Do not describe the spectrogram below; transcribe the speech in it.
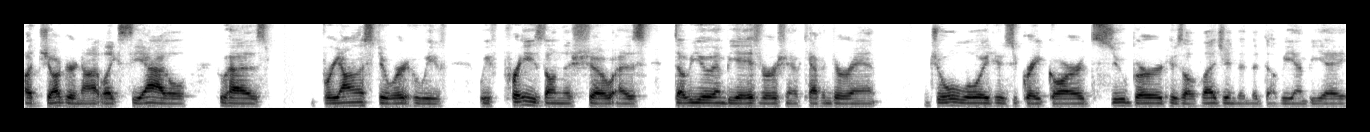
a juggernaut like Seattle, who has Breanna Stewart, who we've we've praised on this show as WNBA's version of Kevin Durant, Jewell Loyd, who's a great guard, Sue Bird, who's a legend in the WNBA.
